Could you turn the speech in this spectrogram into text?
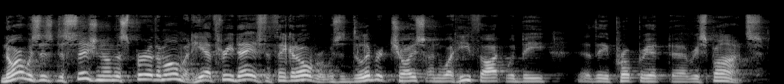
Nor was his decision on the spur of the moment. He had three days to think it over. It was a deliberate choice on what he thought would be uh, the appropriate uh, response.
